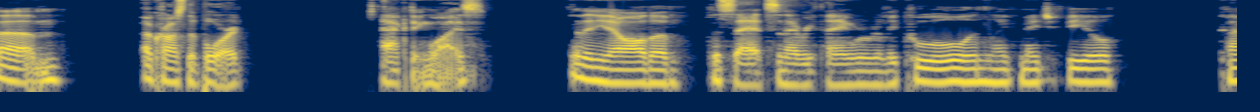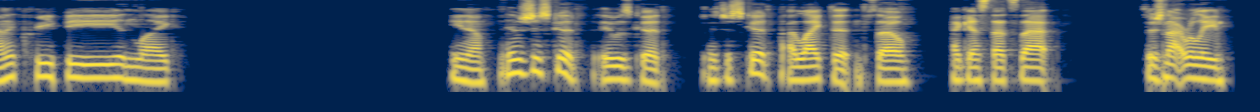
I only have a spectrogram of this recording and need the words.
um, across the board, acting wise. And then you know all the the sets and everything were really cool and like made you feel kind of creepy and like you know it was just good. It was good. It was just good. I liked it. So i guess that's that. There's not really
